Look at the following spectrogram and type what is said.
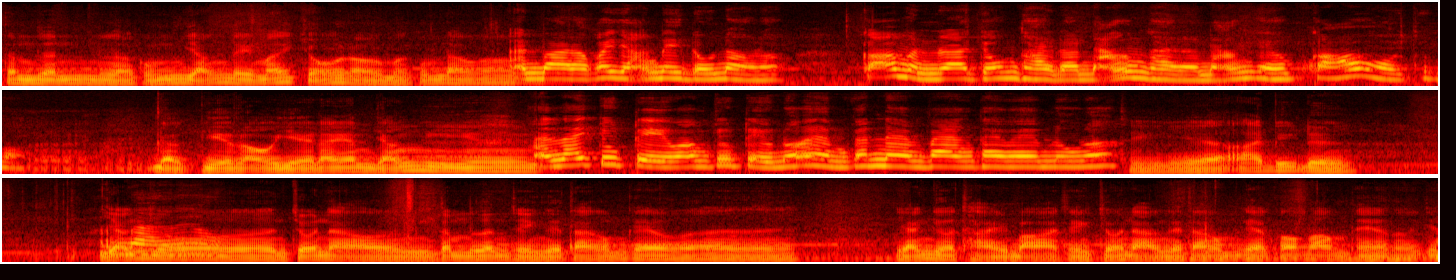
tâm linh là cũng dẫn đi mấy chỗ rồi mà cũng đâu có anh ba đâu có dẫn đi chỗ nào đâu. Có mình ra chỗ ông thầy đà nẵng ông thầy đà nẵng thì không có thôi chứ bộ. Đợt vừa rồi về đây anh dẫn đi, anh thấy chú triều không? Chú triều nói em có nam vang theo em luôn đó. thì ai biết đường dẫn vô chỗ nào tâm linh thì người ta cũng kêu ờ, dẫn vô thầy bà thì chỗ nào người ta cũng kêu có vong theo thôi chứ.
